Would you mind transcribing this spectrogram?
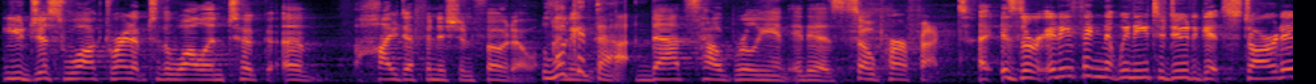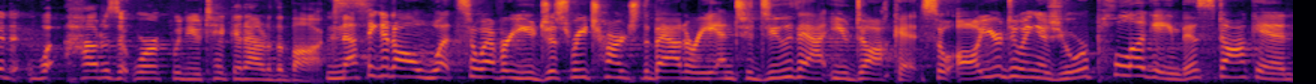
you just walked right up to the wall and took a high definition photo. Look I mean, at that. That's how brilliant it is. So perfect. Uh, is there anything that we need to do to get started? What, how does it work when you take it out of the box? Nothing at all whatsoever. You just recharge the battery and to do that, you dock it. So all you're doing is you're plugging this dock in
